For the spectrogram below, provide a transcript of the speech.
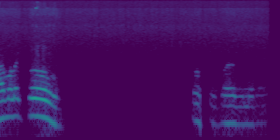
সালাম আলাইকুম। ভাই বোনেরা।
